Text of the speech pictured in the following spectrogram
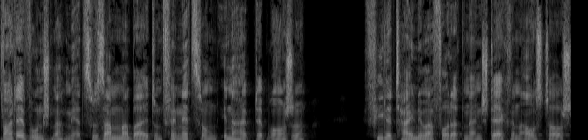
war der Wunsch nach mehr Zusammenarbeit und Vernetzung innerhalb der Branche. Viele Teilnehmer forderten einen stärkeren Austausch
